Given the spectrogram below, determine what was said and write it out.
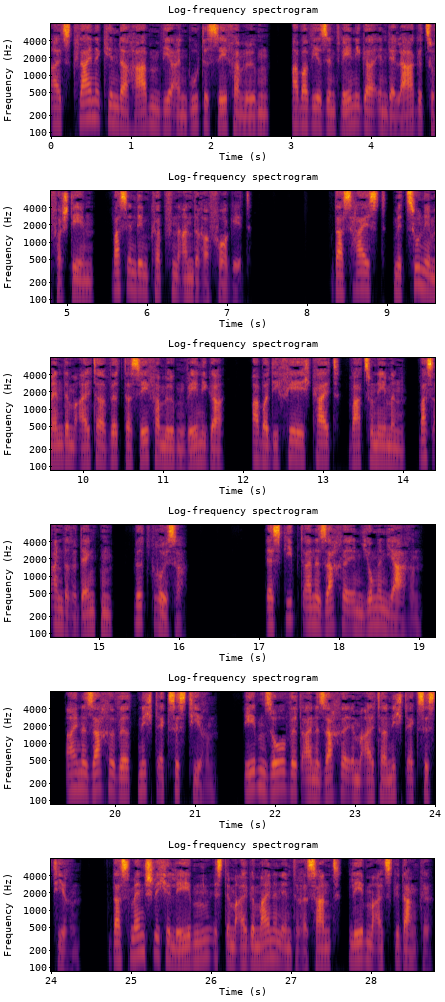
Als kleine Kinder haben wir ein gutes Sehvermögen, aber wir sind weniger in der Lage zu verstehen, was in den Köpfen anderer vorgeht. Das heißt, mit zunehmendem Alter wird das Sehvermögen weniger, aber die Fähigkeit, wahrzunehmen, was andere denken, wird größer. Es gibt eine Sache in jungen Jahren. Eine Sache wird nicht existieren. Ebenso wird eine Sache im Alter nicht existieren. Das menschliche Leben ist im Allgemeinen interessant, Leben als Gedanke.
